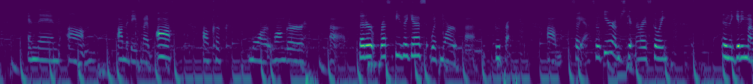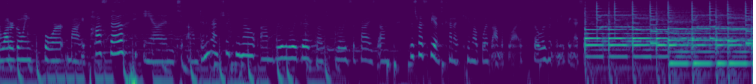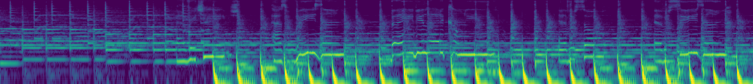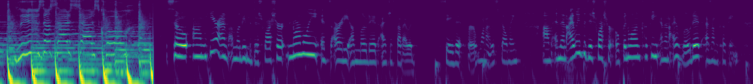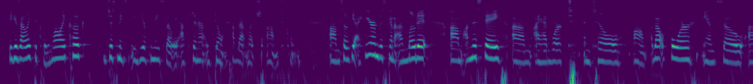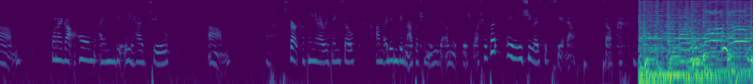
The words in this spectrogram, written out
and then um, on the days that I'm off, I'll cook more longer, uh, better recipes, I guess, with more uh, food prep. Um, so yeah, so here I'm just getting the rice going and then getting my water going for my pasta and um, dinner actually came out um, really really good so i was really surprised. Um, this recipe i just kind of came up with on the fly so it wasn't anything i saw. Every change unloading the dishwasher. Normally it's already unloaded. I just thought i would save it for when i was filming. Um, and then i leave the dishwasher open while i'm cooking and then i load it as i'm cooking. Because i like to clean while i cook. It just makes it easier for me so that way after dinner I don't have that much um, to clean. Um, so yeah, here I'm just gonna unload it. Um, on this day, um, I had worked until um, about four, and so when I got home, I immediately had to um, start cooking and everything. So um, I didn't get an opportunity to unload the dishwasher, but hey, at least you guys get to see it now. So.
